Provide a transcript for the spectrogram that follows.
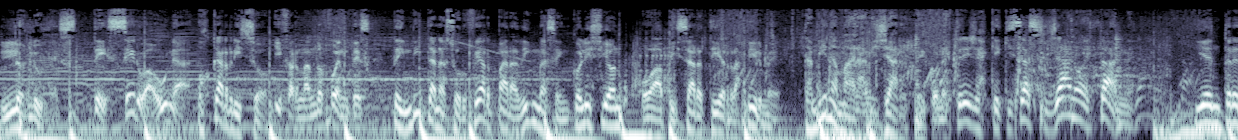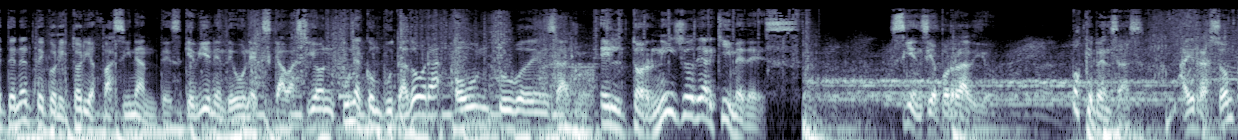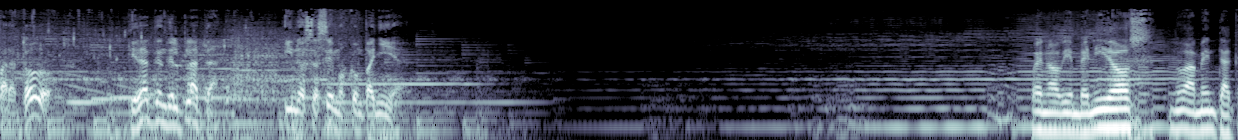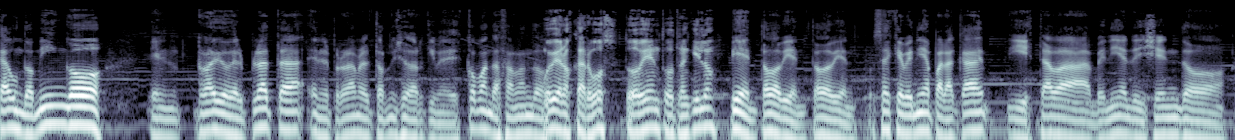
Los lunes, de 0 a 1, Oscar Rizo y Fernando Fuentes te invitan a surfear paradigmas en colisión o a pisar tierra firme. También a maravillarte con estrellas que quizás ya no están. Y entretenerte con historias fascinantes que vienen de una excavación, una computadora o un tubo de ensayo. El tornillo de Arquímedes. Ciencia por radio. ¿Vos qué pensás? ¿Hay razón para todo? Quédate en Del Plata y nos hacemos compañía. Bueno, bienvenidos nuevamente acá un domingo en Radio del Plata, en el programa El Tornillo de Arquímedes. ¿Cómo andas, Fernando? Muy bien, Oscar. ¿Vos? ¿Todo bien? ¿Todo tranquilo? Bien, todo bien, todo bien. O sea, es que venía para acá y estaba, venía leyendo,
